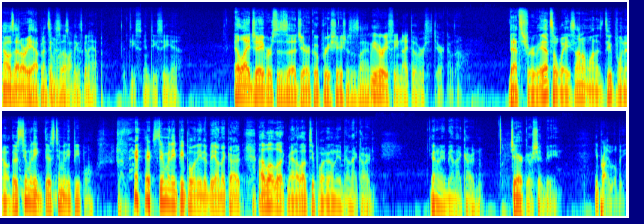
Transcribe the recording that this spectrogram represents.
Oh, is that already happening? I think somewhere so. else? I think it's going to happen at DC, in DC. Yeah, Lij versus uh, Jericho Appreciation Society. we've already seen Naito versus Jericho though. That's true. That's a waste. I don't want to 2.0. There's too many. There's too many people. there's too many people who need to be on the card. I love. Look, man, I love 2.0. point. They don't need to be on that card. They don't need to be on that card. Jericho should be. He probably will be.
